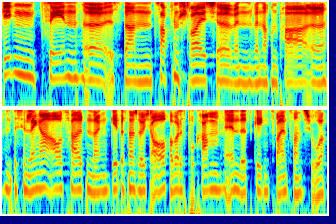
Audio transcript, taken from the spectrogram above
gegen 10 äh, ist dann Zapfenstreich. Äh, wenn, wenn noch ein paar äh, ein bisschen länger aushalten, dann geht das natürlich auch, aber das Programm endet gegen 22 Uhr.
